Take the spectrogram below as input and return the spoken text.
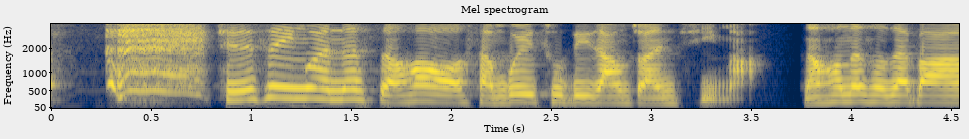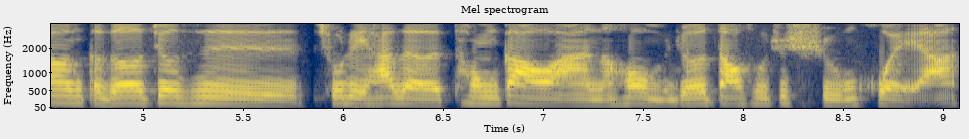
其实是因为那时候桑布伊出第一张专辑嘛。然后那时候在帮哥哥就是处理他的通告啊，然后我们就到处去巡回啊。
